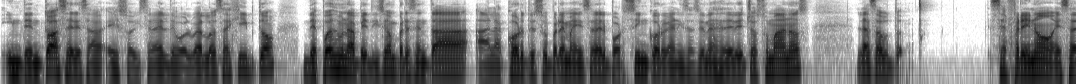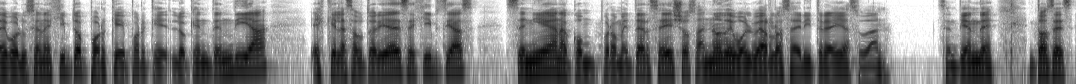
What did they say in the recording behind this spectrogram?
intentó hacer eso Israel, devolverlos a Egipto, después de una petición presentada a la Corte Suprema de Israel por cinco organizaciones de derechos humanos, se frenó esa devolución a Egipto. ¿Por qué? Porque lo que entendía es que las autoridades egipcias se niegan a comprometerse ellos a no devolverlos a Eritrea y a Sudán. ¿Se entiende? Entonces,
